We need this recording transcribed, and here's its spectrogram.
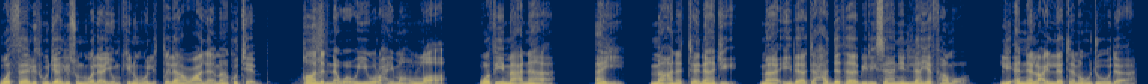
والثالث جالس ولا يمكنه الاطلاع على ما كتب. قال النووي رحمه الله وفي معناه أي معنى التناجي ما إذا تحدث بلسان لا يفهمه لأن العلة موجودة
